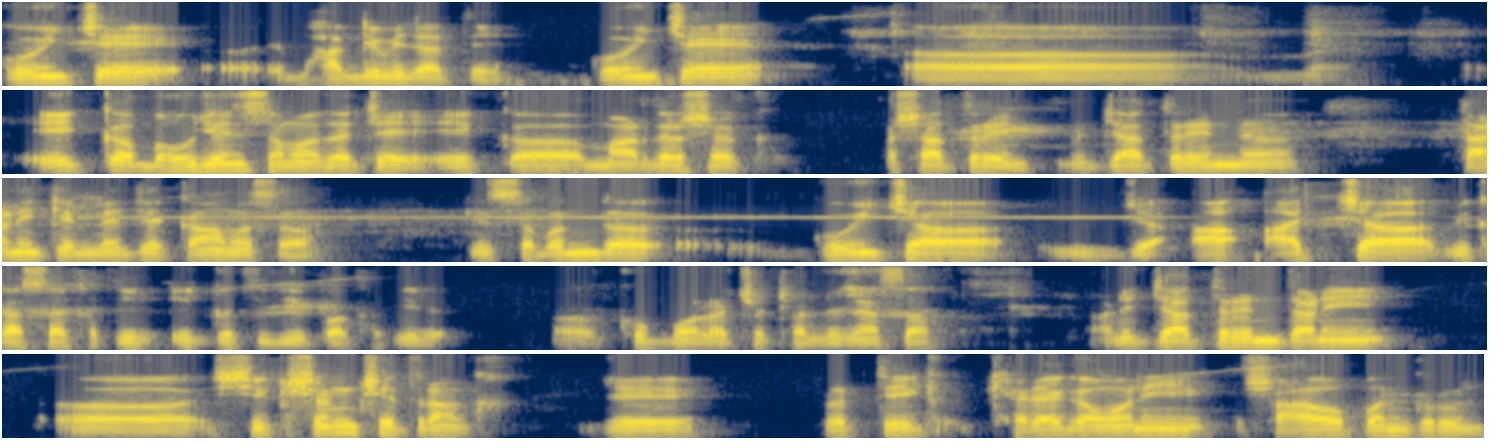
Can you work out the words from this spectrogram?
गोंयचे भाग्यविधाते गोंयचे एक बहुजन समाजाचे एक मार्गदर्शक अशा तरेन ज्या तरेन तांणी केल्लें तें काम आसा की सबंद गोंयच्या ज्या आजच्या विकासा खातीर एक गती दिवपा खातीर खूब मोलाचें ठरलेलें आसा आनी ज्या तरेन तांणी शिक्षण क्षेत्रांक जे प्रत्येक खेड्या गांवांनी शाळा ओपन करून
